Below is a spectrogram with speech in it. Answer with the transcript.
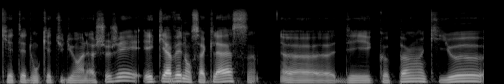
qui était donc étudiant à l'HEG et qui avait dans sa classe des copains qui, eux,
